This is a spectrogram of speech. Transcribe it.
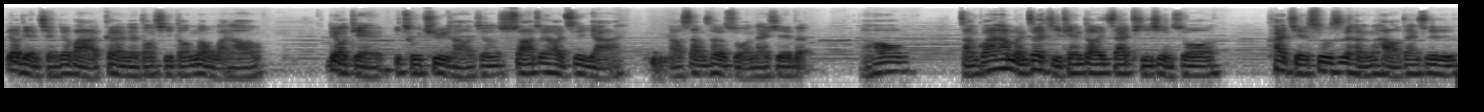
六点前就把个人的东西都弄完，然后六点一出去，然后就刷最后一次牙，然后上厕所那些的。然后长官他们这几天都一直在提醒说，快结束是很好，但是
